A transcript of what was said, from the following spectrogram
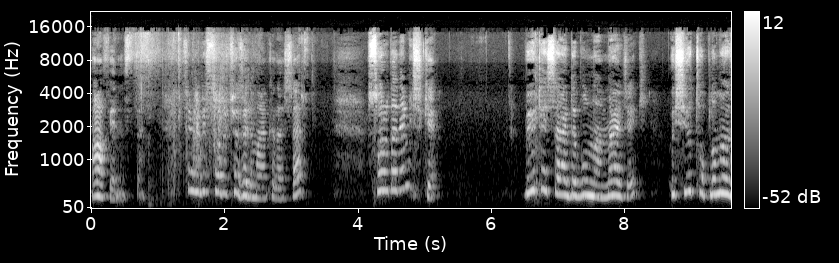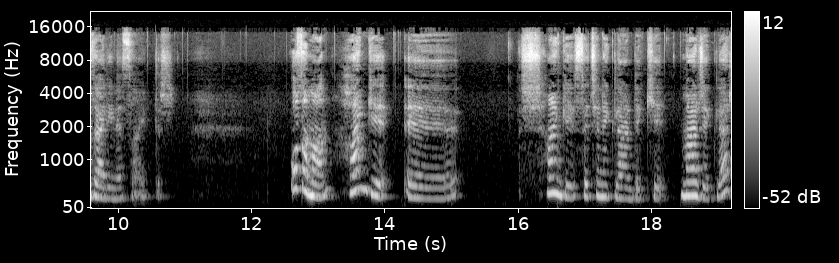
Aferin size. Şimdi bir soru çözelim arkadaşlar. Soruda demiş ki büyüteçlerde bulunan mercek ışığı toplama özelliğine sahiptir. O zaman hangi e, hangi seçeneklerdeki mercekler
